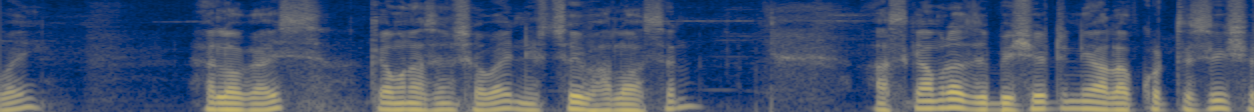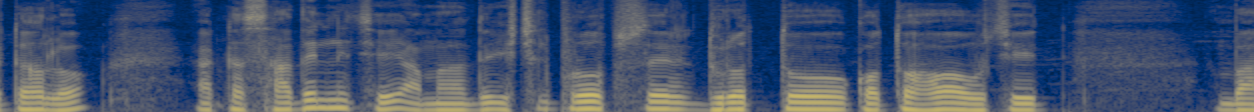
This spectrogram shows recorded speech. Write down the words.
সবাই হ্যালো গাইস কেমন আছেন সবাই? নিশ্চয়ই ভালো আছেন। আজকে আমরা যে বিষয়টি নিয়ে আলাপ করতেছি, সেটা হলো একটা ছাদের নিচে আমাদের স্টিল প্রোপসের দূরত্ব কত হওয়া উচিত বা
